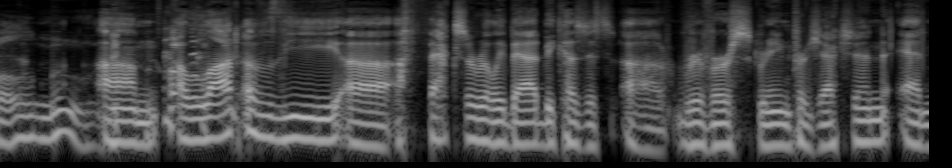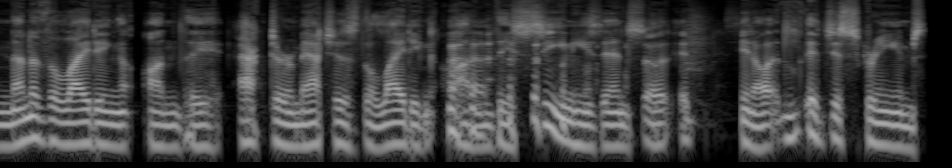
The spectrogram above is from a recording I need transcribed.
Full moon. Um, a lot of the uh, effects are really bad because it's uh, reverse screen projection, and none of the lighting on the actor matches the lighting on the scene he's in. So it, you know, it, it just screams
